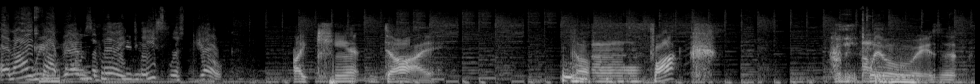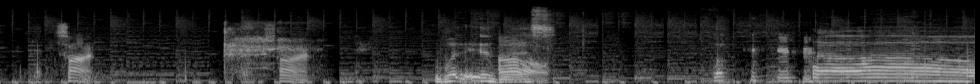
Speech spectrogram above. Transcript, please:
And I We thought that was a very proceeded- tasteless joke. I can't die. The uh, fuck? wait, wait, wait, wait, is it? Son. Son. What is Oh. Oh.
